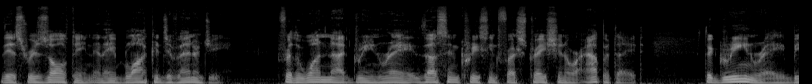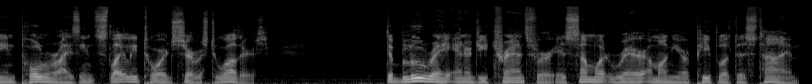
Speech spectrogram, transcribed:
This resulting in a blockage of energy, for the one not green ray thus increasing frustration or appetite, the green ray being polarizing slightly towards service to others. The blue ray energy transfer is somewhat rare among your people at this time,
